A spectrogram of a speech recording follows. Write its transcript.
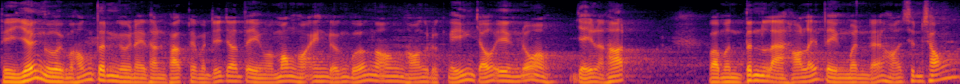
Thì với người mà không tin người này thành Phật thì mình chỉ cho tiền mà mong họ ăn được bữa ngon, họ được nghỉ chỗ yên, đúng không? Vậy là hết. Và mình tin là họ lấy tiền mình để họ sinh sống.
